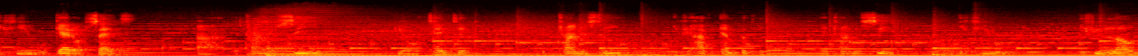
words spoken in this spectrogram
if you get upset. Uh, they're trying to see if you're authentic. They're trying to see if you have empathy. They're trying to see if you if you love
